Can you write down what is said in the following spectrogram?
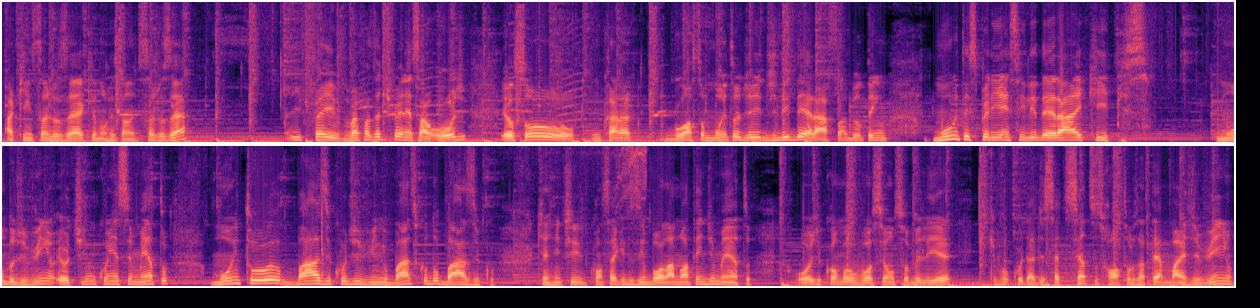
aqui em São José, aqui no restaurante de São José. E feio, vai fazer a diferença. Hoje eu sou um cara que gosto muito de, de liderar, sabe? Eu tenho muita experiência em liderar equipes. No mundo de vinho, eu tinha um conhecimento muito básico de vinho, básico do básico, que a gente consegue desembolar no atendimento. Hoje, como eu vou ser um sommelier, que vou cuidar de 700 rótulos até mais de vinho,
